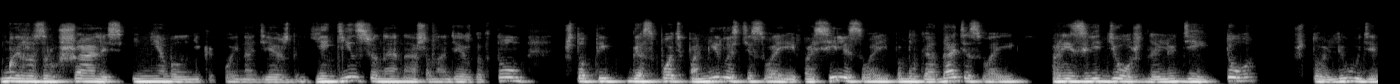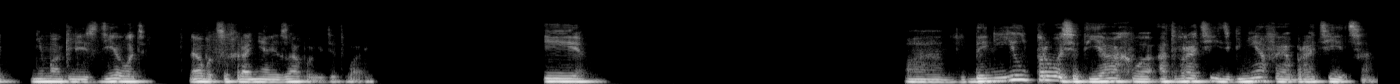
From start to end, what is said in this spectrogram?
мы разрушались и не было никакой надежды. Единственная наша надежда в том, что Ты, Господь, по милости Своей, по силе Своей, по благодати Своей произведешь для людей то, что люди не могли сделать да, вот сохраняя заповеди твои. И а, Даниил просит Яхва отвратить гнев и обратиться.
